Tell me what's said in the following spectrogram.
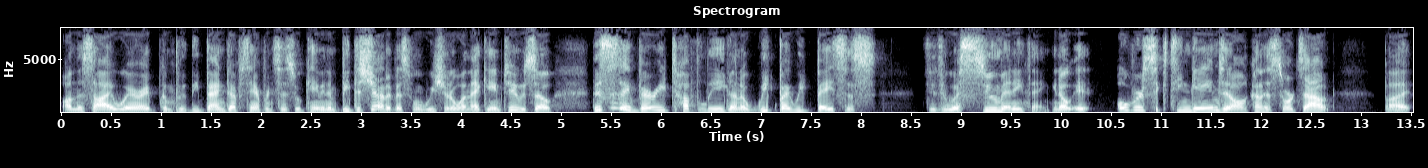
on the side where a completely banged up San Francisco came in and beat the shit out of us when we should have won that game too. So this is a very tough league on a week by week basis to, to assume anything. You know, it, over 16 games, it all kind of sorts out. But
